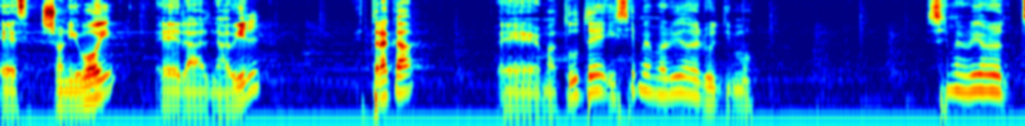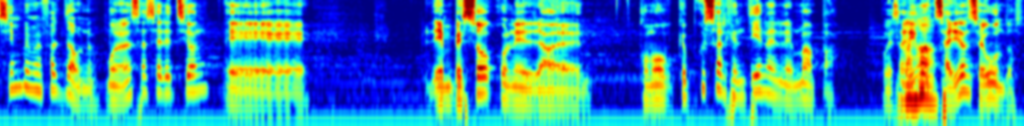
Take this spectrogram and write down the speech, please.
es Johnny Boy, era Nabil, Straka, eh, Matute y siempre me olvido del último. Siempre me, olvido- siempre me falta uno. Bueno, esa selección eh, empezó con el. eh, como que puso a Argentina en el mapa. Pues Ajá. salieron segundos.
